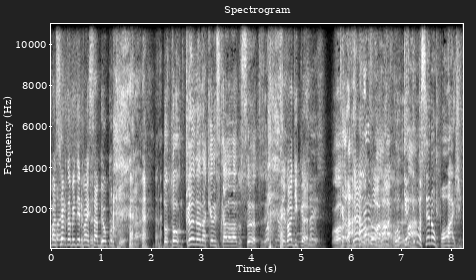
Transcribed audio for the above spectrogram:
mas certamente ele vai saber o porquê. Doutor Cana naqueles caras lá do Santos. Você gosta de cana? Ó, Claro, Por que, que você não pode?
